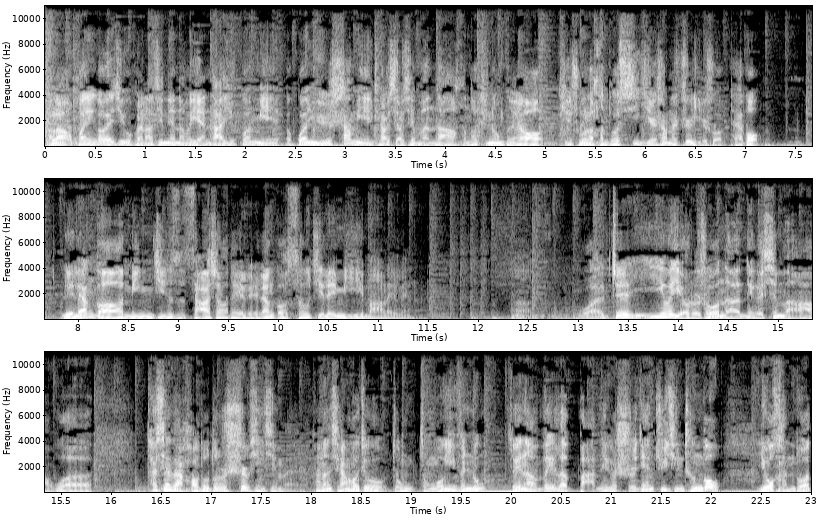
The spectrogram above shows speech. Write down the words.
好了，欢迎各位继续回到今天的微言大义。关于关于上面一条小新闻呢，很多听众朋友提出了很多细节上的质疑，说：“台哥，那两个民警是咋晓得那两个手机的密码来的？”啊，我这因为有的时候呢，那个新闻啊，我他现在好多都是视频新闻，可能前后就总总共一分钟，所以呢，为了把那个时间剧情撑够，有很多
